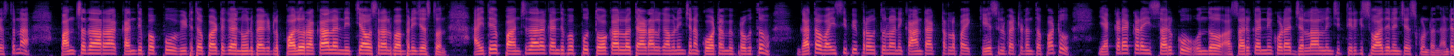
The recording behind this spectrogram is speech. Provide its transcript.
చేస్తున్న పంచదార కందిపప్పు వీటితో పాటుగా నూనె ప్యాకెట్లు పలు రకాల నిత్యావసరాలు పంపిణీ చేస్తోంది. అయితే పంచదార కందిపప్పు తూకాల్లో తేడాలు గమనించిన కూటమి ప్రభుత్వం గత వైసీపీ ప్రభుత్వంలోని కాంట్రాక్టర్లపై కేసులు పెట్టడంతో పాటు ఎక్కడెక్కడ ఈ సరుకు ఉందో ఆ సరుకు అన్ని కూడా జిల్లాల నుంచి తిరిగి స్వాధీనం చేసుకుంటుంది. అంటే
